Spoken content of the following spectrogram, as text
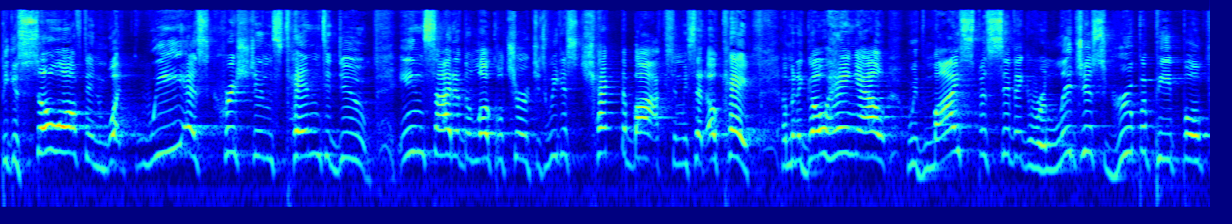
Because so often what we as Christians tend to do inside of the local church is we just check the box and we said, "Okay, I'm going to go hang out with my specific religious group of people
